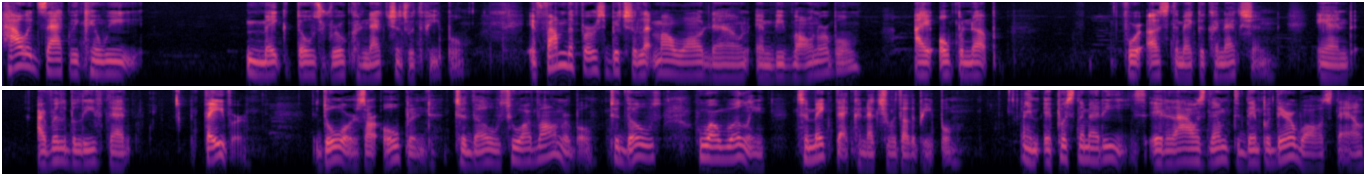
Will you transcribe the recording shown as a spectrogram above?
how exactly can we make those real connections with people? If I'm the first bitch to let my wall down and be vulnerable, I open up for us to make a connection. And I really believe that favor, doors are opened to those who are vulnerable, to those who are willing to make that connection with other people and it puts them at ease. It allows them to then put their walls down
